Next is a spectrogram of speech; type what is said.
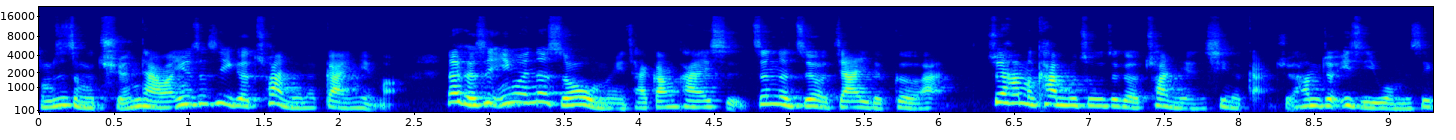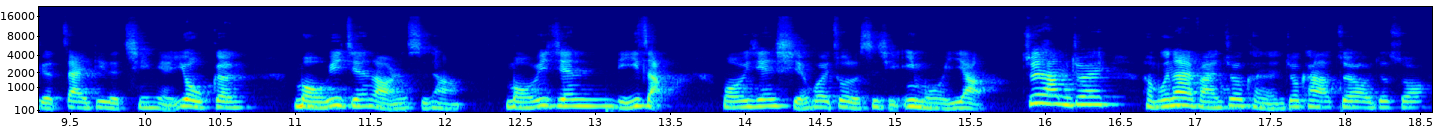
我们是整个全台湾，因为这是一个串联的概念嘛。那可是因为那时候我们也才刚开始，真的只有嘉义的个案，所以他们看不出这个串联性的感觉，他们就一直以为我们是一个在地的青年，又跟某一间老人食堂、某一间里长、某一间协会做的事情一模一样，所以他们就会很不耐烦，就可能就看到最后就说，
